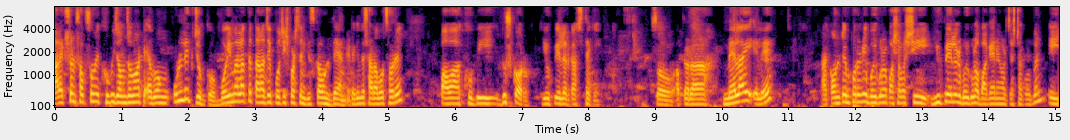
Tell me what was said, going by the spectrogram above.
কালেকশন সবসময় খুবই জমজমাট এবং উল্লেখযোগ্য। বইমেলাতে তারা যে পঁচিশ পার্সেন্ট ডিসকাউন্ট দেন, এটা কিন্তু সারা বছরে পাওয়া খুবই দুষ্কর ইউপিএল এর কাছ থেকে। সো আপনারা মেলায় এলে কন্টেম্পোরারি বইগুলোর পাশাপাশি ইউপিএল এর বইগুলো বাগায় নেওয়ার চেষ্টা করবেন। এই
